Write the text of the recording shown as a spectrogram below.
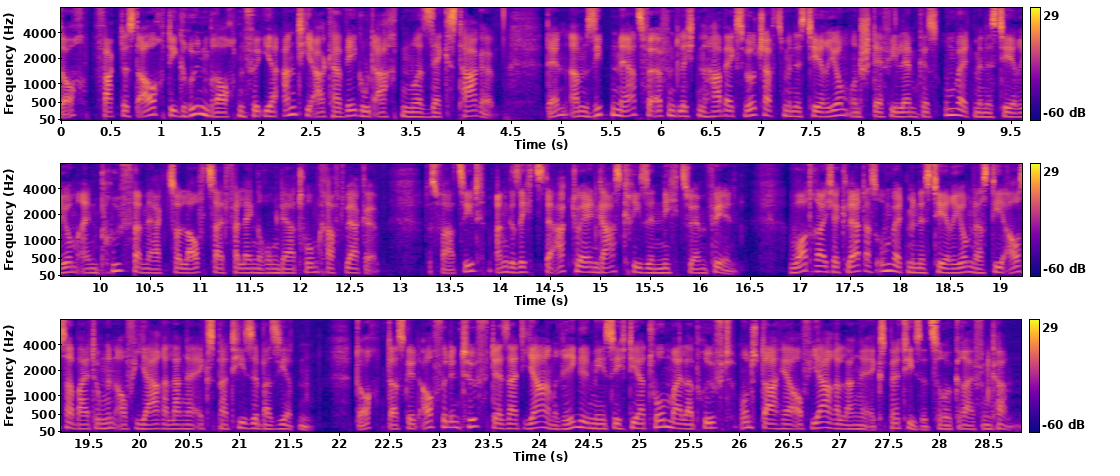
Doch Fakt ist auch, die Grünen brauchten für ihr Anti-AKW-Gutachten nur sechs Tage. Denn am 7. März veröffentlichten Habecks Wirtschaftsministerium und Steffi Lemkes Umweltministerium einen Prüfvermerk zur Laufzeitverlängerung der Atomkraftwerke. Das Fazit, angesichts der aktuellen Gaskrise nicht zu empfehlen. Wortreich erklärt das Umweltministerium, dass die Ausarbeitungen auf jahrelanger Expertise basierten. Doch das gilt auch für den TÜV, der seit Jahren regelmäßig die Atommeiler prüft und daher auf jahrelange Expertise zurückgreifen kann.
